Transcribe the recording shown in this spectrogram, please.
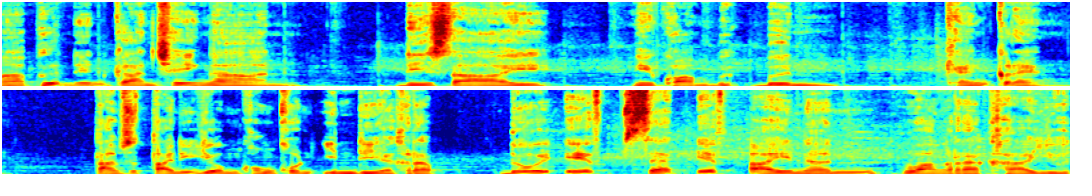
มาเพื่อเน้นการใช้งาน ดีไซน์ มีความบึกบึน แข็งแกร่ง ตามสไตล์นิยมของคนอินเดียครับ โดย FZFI นั้นวางราคาอยู่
